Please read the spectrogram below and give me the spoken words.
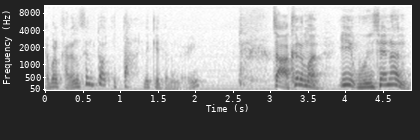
해볼 가능성도 있다. 이렇게 되는 거예요. 자, 그러면 이 운세는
